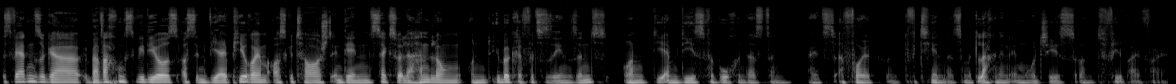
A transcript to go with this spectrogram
Es werden sogar Überwachungsvideos aus den VIP-Räumen ausgetauscht, in denen sexuelle Handlungen und Übergriffe zu sehen sind. Und die MDs verbuchen das dann als Erfolg und quittieren das mit lachenden Emojis und viel Beifall.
